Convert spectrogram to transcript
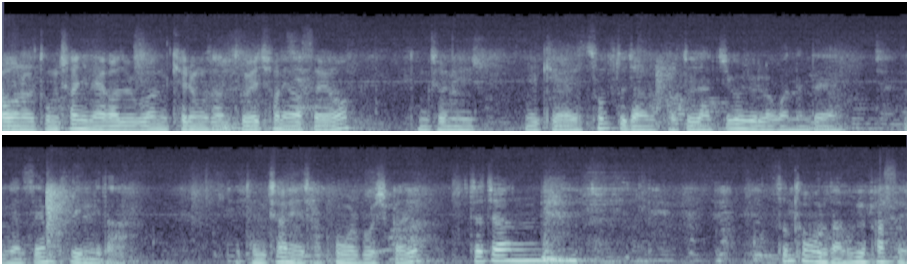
오늘 동천이네 가족은 계룡산 도해촌에 왔어요. 동천이 이렇게 손도장, 발도장 찍어주려고 왔는데 이건 샘플입니다. 동천이의 작품을 보실까요? 짜잔! 손톱으로 다 후기 팠어요.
